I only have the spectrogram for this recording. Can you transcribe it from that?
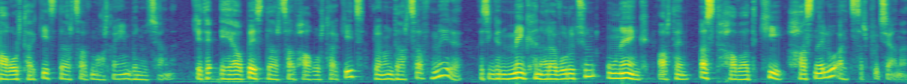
հաղորդակից դարձավ մարդկային բնությանը։ Եթե էապես դարձավ հաղորդակից, ուրեմն դարձավ մերը, այսինքն մենք հնարավորություն ունենք արդեն ըստ հավատքի հասնելու այդ սրբությանը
